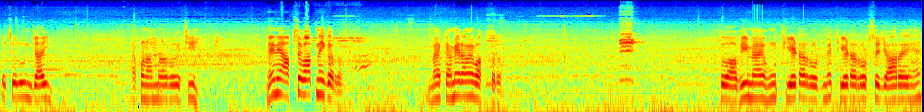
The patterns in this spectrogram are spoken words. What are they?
তো চলুন যাই। এখন আমরা রয়েছি नहीं नहीं आपसे बात नहीं कर रहा मैं कैमरा में बात कर रहा हूँ तो अभी मैं हूँ थिएटर रोड में थिएटर रोड से जा रहे हैं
